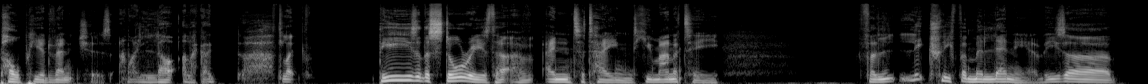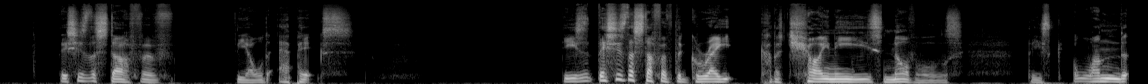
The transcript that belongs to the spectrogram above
pulpy adventures and I love like I like these are the stories that have entertained humanity for literally for millennia. These are this is the stuff of the old epics. These this is the stuff of the great kind of Chinese novels. These wonder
